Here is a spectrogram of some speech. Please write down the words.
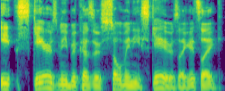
it scares me because there's so many scares. Like, it's like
